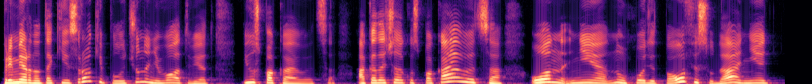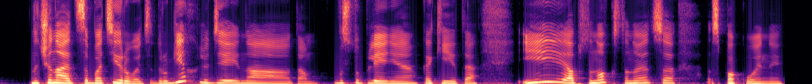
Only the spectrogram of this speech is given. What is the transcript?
примерно такие сроки, получу на него ответ и успокаивается. А когда человек успокаивается, он не, ну, ходит по офису, да, не начинает саботировать других людей на там, выступления какие-то, и обстановка становится спокойной.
